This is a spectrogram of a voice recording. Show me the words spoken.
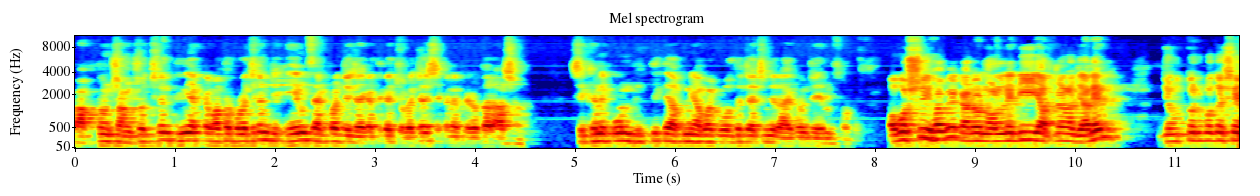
প্রাক্তন সাংসদ ছিলেন তিনি একটা কথা বলেছিলেন যে এইমস একবার যে জায়গা থেকে চলে যায় সেখানে ফেরত আর আসে না। সেখানে কোন ভিত্তিতে আপনি আবার বলতে চাইছেন যে রায়গঞ্জে এইমস হবে? অবশ্যই হবে কারণ অলরেডি আপনারা জানেন যে উত্তরপ্রদেশে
